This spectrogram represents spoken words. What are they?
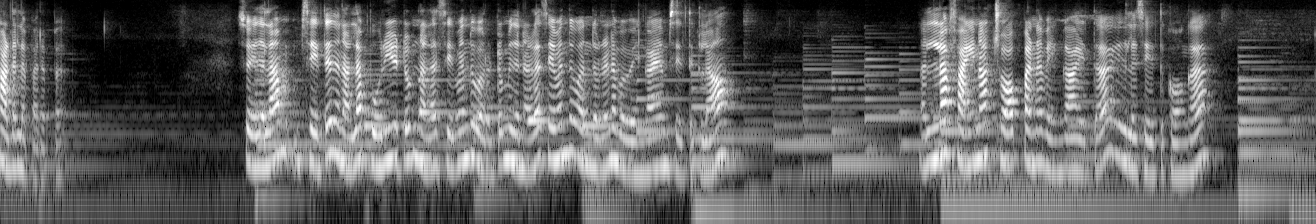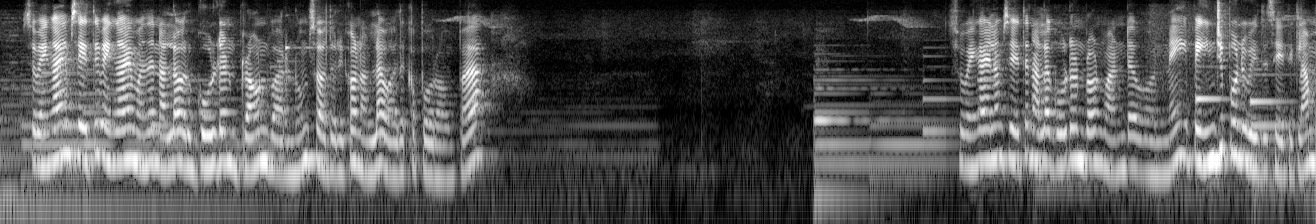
கடலைப்பருப்பு. ஸோ இதெல்லாம் சேர்த்து இது நல்லா பொரியட்டும் நல்லா செவந்து வரட்டும். இது நல்லா செவந்து வந்தோடனே நம்ம வெங்காயம் சேர்த்துக்கலாம். நல்லா ஃபைனாக சாப் பண்ண வெங்காயத்தை இதில் சேர்த்துக்கோங்க. ஸோ வெங்காயம் சேர்த்து வெங்காயம் வந்து நல்லா ஒரு கோல்டன் ப்ரௌன் வரணும். ஸோ அது வரைக்கும் நல்லா வதக்க போகிறோம் இப்போ. ஸோ வெங்காயம்லாம் சேர்த்து நல்லா கோல்டன் ப்ரௌன் வந்த உடனே இப்போ இஞ்சி பூண்டு விழுது சேர்த்துக்கலாம்.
